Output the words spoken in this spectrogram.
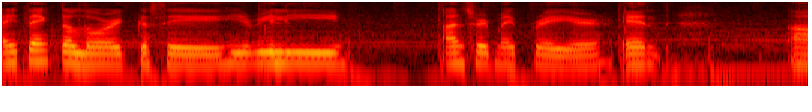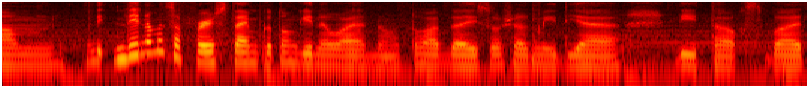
I thank the Lord kasi He really answered my prayer and um, hindi, hindi naman sa first time ko tong ginawa, no, to have the social media detox, but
